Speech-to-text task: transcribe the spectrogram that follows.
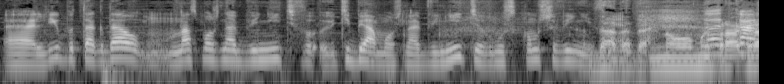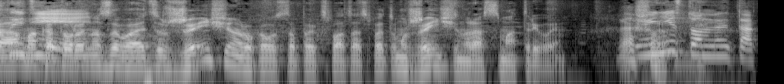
э, либо тогда у нас можно обвинить, в- тебя можно обвинить в мужском шовинизме. Да-да-да. Но мы Да, это программа, которая называется «Женщина. Руководство по эксплуатации», поэтому женщин рассматриваем. Хорошо. Феминист, он и так,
